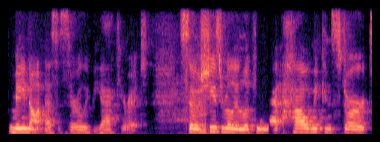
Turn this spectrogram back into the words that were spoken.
may not necessarily be accurate. So mm-hmm. she's really looking at how we can start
